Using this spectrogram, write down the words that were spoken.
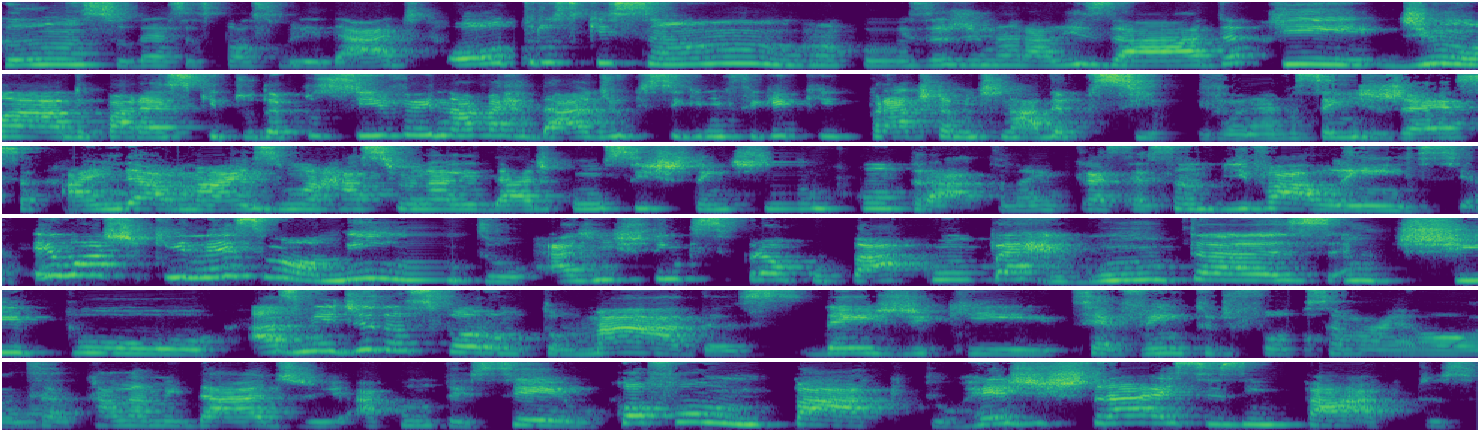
alcance dessas possibilidades, outros que são uma coisa generalizada, que de um lado parece que tudo é possível e na verdade o que significa que praticamente nada é possível, né? Você ingessa ainda mais uma racionalidade consistente no contrato, né? Essa ambivalência. Eu acho que nesse momento a gente tem que se preocupar com perguntas do tipo: as medidas foram tomadas desde que esse evento de força maior, essa calamidade aconteceu? Qual foi o impacto? Registrar esses impactos.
